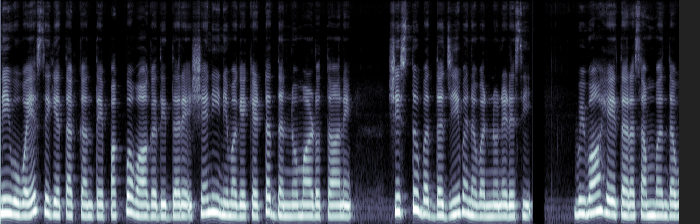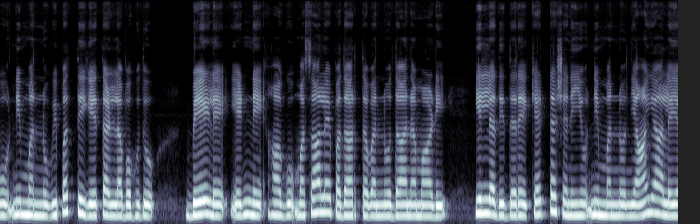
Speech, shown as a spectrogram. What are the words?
ನೀವು ವಯಸ್ಸಿಗೆ ತಕ್ಕಂತೆ ಪಕ್ವವಾಗದಿದ್ದರೆ ಶನಿ ನಿಮಗೆ ಕೆಟ್ಟದ್ದನ್ನು ಮಾಡುತ್ತಾನೆ. ಶಿಸ್ತುಬದ್ಧ ಜೀವನವನ್ನು ನಡೆಸಿ. ವಿವಾಹೇತರ ಸಂಬಂಧವು ನಿಮ್ಮನ್ನು ವಿಪತ್ತಿಗೆ ತಳ್ಳಬಹುದು. ಬೇಳೆ, ಎಣ್ಣೆ ಹಾಗೂ ಮಸಾಲೆ ಪದಾರ್ಥವನ್ನು ದಾನ ಮಾಡಿ. ಇಲ್ಲದಿದ್ದರೆ ಕೆಟ್ಟ ಶನಿಯು ನಿಮ್ಮನ್ನು ನ್ಯಾಯಾಲಯ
